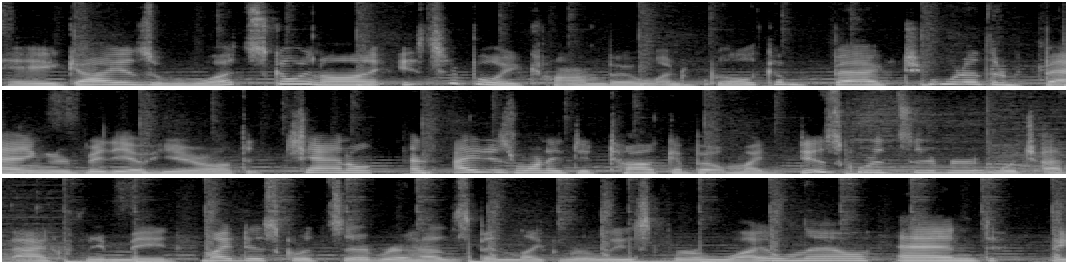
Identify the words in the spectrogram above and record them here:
Hey guys, what's going on? It's your boy Combo and welcome back to another banger video here on the channel and I just wanted to talk about my Discord server which I've actually made. My Discord server has been like released for a while now and I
